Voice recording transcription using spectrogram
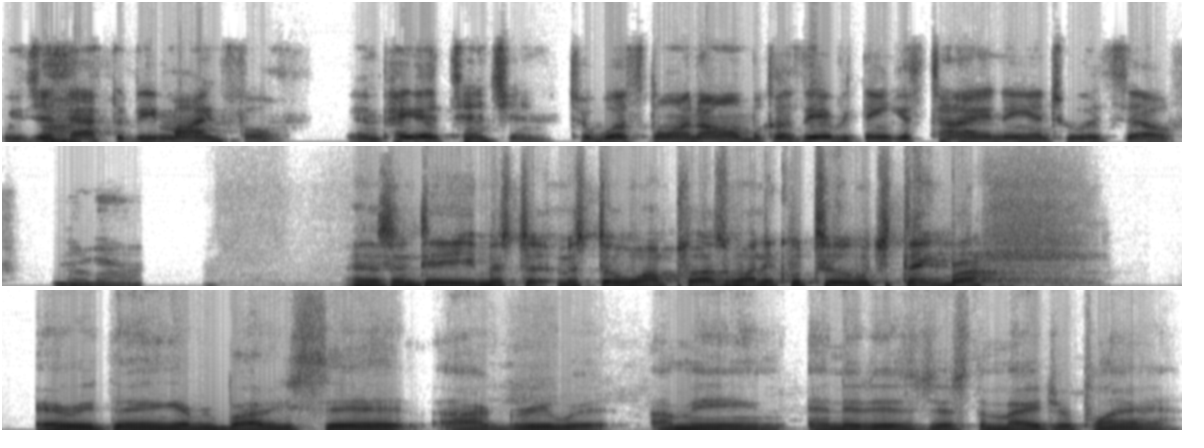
we just have to be mindful and pay attention to what's going on because everything is tying into itself. Yeah. Yes, indeed, Mister Mister One Plus One Equal Two. What you think, bro? Everything everybody said, I agree with. I mean, and it is just a major plan.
